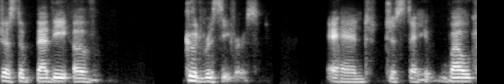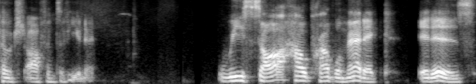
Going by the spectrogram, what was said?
just a bevy of good receivers and just a well coached offensive unit. We saw how problematic it is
